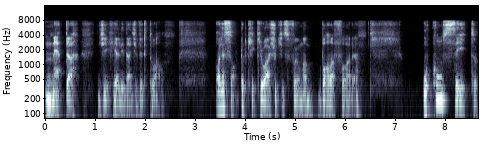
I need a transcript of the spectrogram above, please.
meta de realidade virtual. Olha só, por que, que eu acho que isso foi uma bola fora? O conceito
